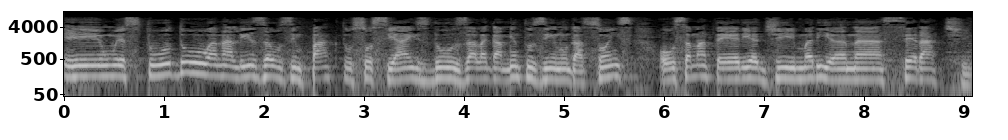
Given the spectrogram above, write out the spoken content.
E um estudo analisa os impactos sociais dos alagamentos e inundações. Ouça a matéria de Mariana Serati.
